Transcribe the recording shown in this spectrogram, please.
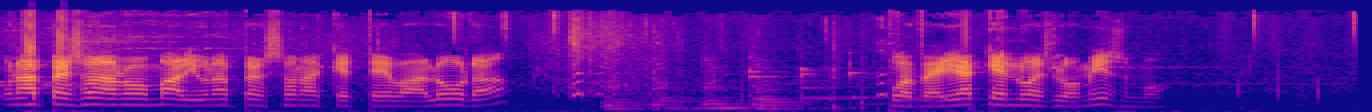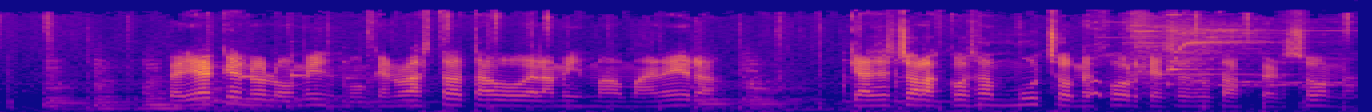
Una persona normal y una persona que te valora, pues vería que no es lo mismo. Vería que no es lo mismo, que no lo has tratado de la misma manera, que has hecho las cosas mucho mejor que esas otras personas.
